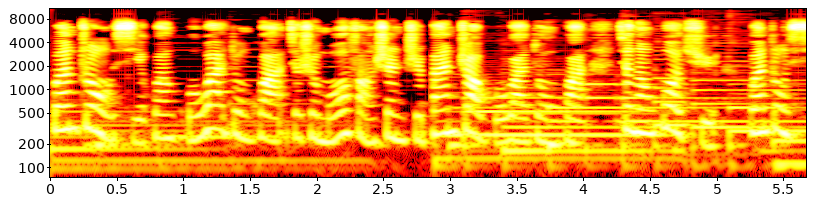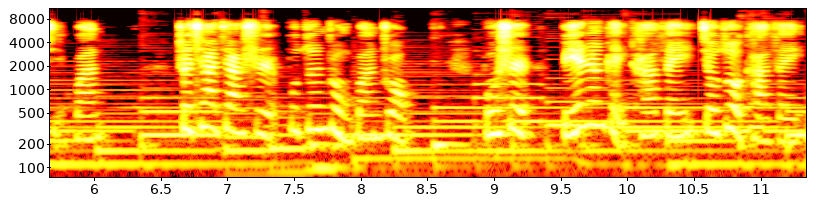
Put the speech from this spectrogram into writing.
观众喜欢国外动画就是模仿甚至搬照国外动画就能获取观众喜欢，这恰恰是不尊重观众。不是别人给咖啡就做咖啡，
